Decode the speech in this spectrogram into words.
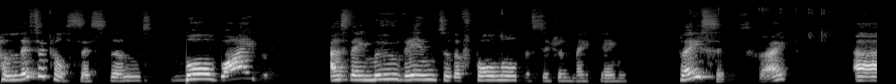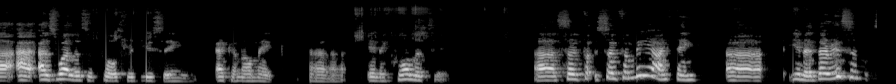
political systems more widely as they move into the formal decision making places, right? Uh, as well as, of course, reducing economic uh, inequalities. Uh, so, for, so for me, I think uh, you know there isn't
